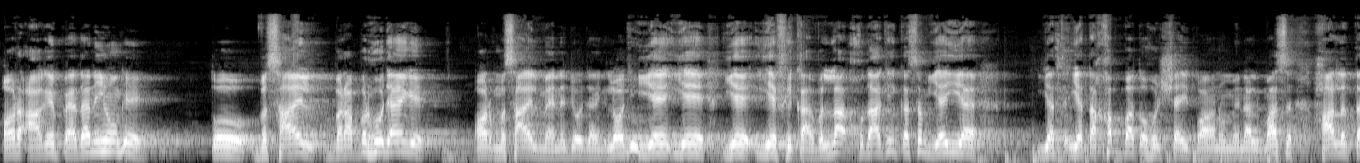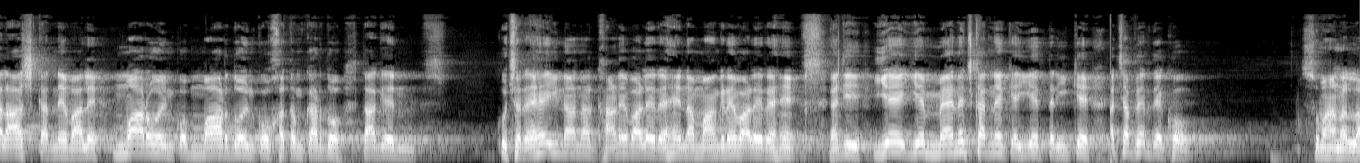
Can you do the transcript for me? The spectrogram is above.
اور آگے پیدا نہیں ہوں گے تو وسائل برابر ہو جائیں گے اور مسائل مینج ہو جائیں گے۔ لو جی یہ یہ یہ یہ فقہ واللہ خدا کی قسم یہی ہے۔ یتخبت ہو شیطان من المس۔ حالت تلاش کرنے والے، مارو ان کو، مار دو، ان کو ختم کر دو تاکہ کچھ رہے ہی نہ نہ کھانے والے رہیں، نہ مانگنے والے رہیں۔ ہاں جی یہ یہ مینج کرنے کے یہ طریقے۔ اچھا پھر دیکھو۔ سبحان اللہ۔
